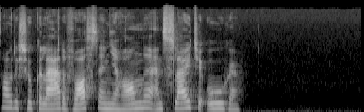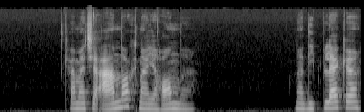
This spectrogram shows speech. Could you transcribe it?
Hou de chocolade vast in je handen en sluit je ogen. Ga met je aandacht naar je handen. Naar die plekken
